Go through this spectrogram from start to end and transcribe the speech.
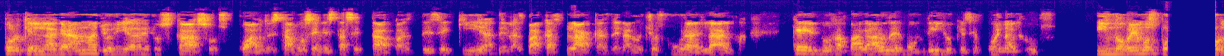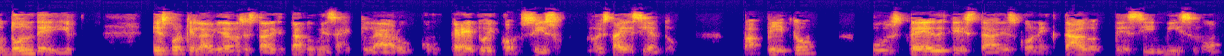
Porque en la gran mayoría de los casos, cuando estamos en estas etapas de sequía, de las vacas flacas, de la noche oscura del alma, que nos apagaron el bombillo, que se fue la luz y no vemos por, por dónde ir, es porque la vida nos está dando un mensaje claro, concreto y conciso. Nos está diciendo, papito, usted está desconectado de sí mismo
